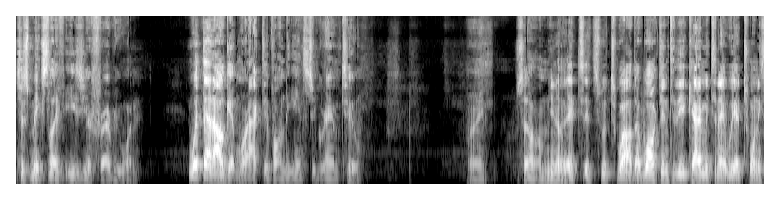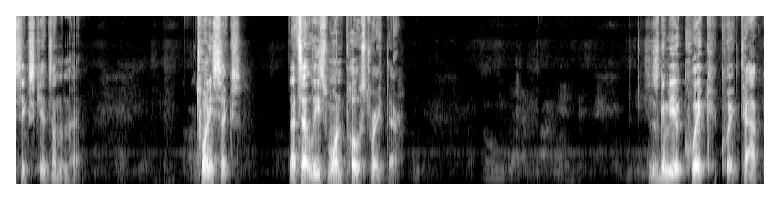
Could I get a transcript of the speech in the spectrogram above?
Just makes life easier for everyone. With that, I'll get more active on the Instagram too. All right. So um, you know, it's it's it's wild. I walked into the academy tonight. We had 26 kids on the mat. 26. That's at least one post right there. This is gonna be a quick, quick tap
